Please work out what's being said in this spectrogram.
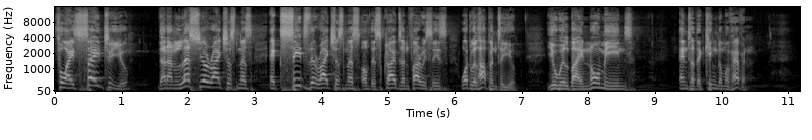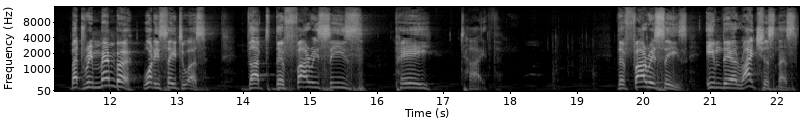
For I say to you that unless your righteousness exceeds the righteousness of the scribes and Pharisees, what will happen to you? You will by no means enter the kingdom of heaven. But remember what he said to us that the Pharisees pay tithe. The Pharisees, in their righteousness,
